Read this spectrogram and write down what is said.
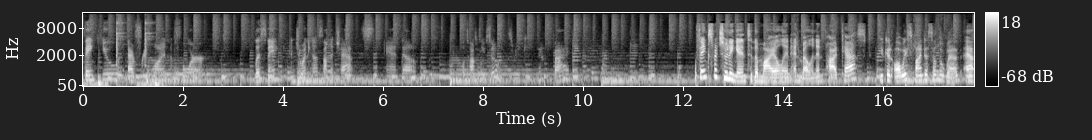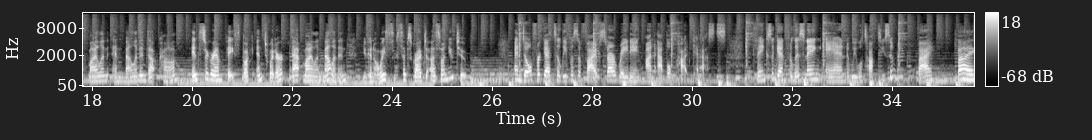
thank you everyone for listening and joining us on the chats. And um, we'll talk to you soon. Next week. Yeah. Bye. Thanks for tuning in to the Myelin and Melanin podcast. You can always find us on the web at myelinandmelanin.com, Instagram, Facebook, and Twitter at myelinmelanin. You can always subscribe to us on YouTube. And don't forget to leave us a five star rating on Apple Podcasts. Thanks again for listening, and we will talk to you soon. Bye. Bye.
